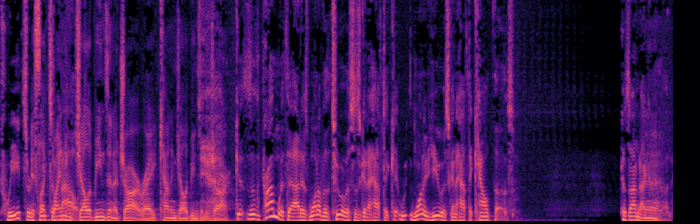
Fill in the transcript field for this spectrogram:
tweets or It's tweets like finding about. jelly beans in a jar, right? Counting jelly beans in a jar The problem with that is one of the two of us is going to have to. One of you is going to have to count those because I'm not going to do it.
